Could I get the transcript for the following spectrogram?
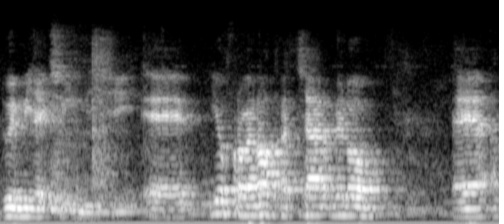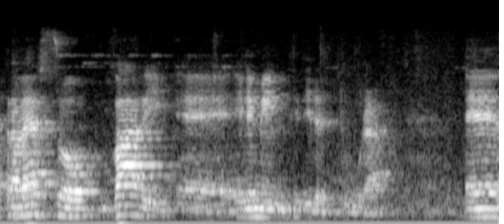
2015? Eh, io proverò a tracciarvelo eh, attraverso vari eh, elementi di lettura. Eh,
